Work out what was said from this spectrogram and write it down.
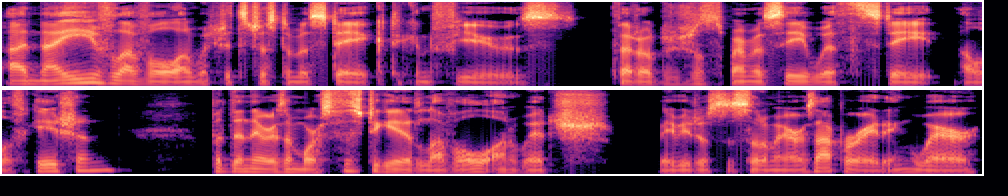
a naive level on which it's just a mistake to confuse federal judicial supremacy with state nullification. But then there is a more sophisticated level on which maybe Justice Sotomayor is operating, where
